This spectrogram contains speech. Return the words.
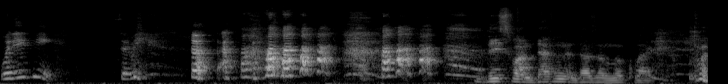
What do you think? Sophia? This one definitely doesn't look like.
